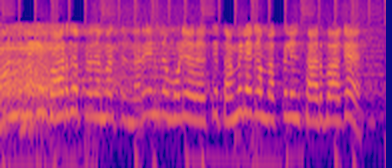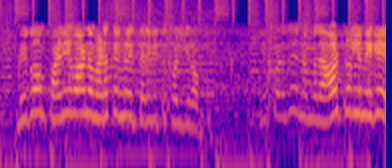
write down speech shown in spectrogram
மாண்புமிகு பாரத பிரதமர் திரு நரேந்திர மோடி அவர்களுக்கு தமிழக மக்களின் சார்பாக மிகவும் பணிவான வணக்கங்களை தெரிவித்துக் கொள்கிறோம். இப்பொழுது நமது ஆற்றல் மிகு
